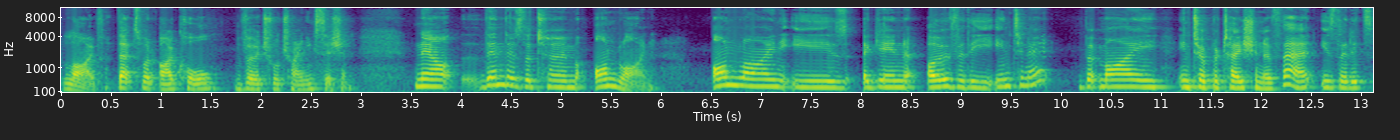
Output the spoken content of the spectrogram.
live. That's what I call virtual training session. Now, then there's the term online. Online is again over the internet, but my interpretation of that is that it's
